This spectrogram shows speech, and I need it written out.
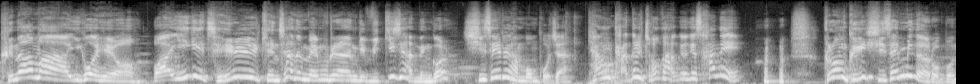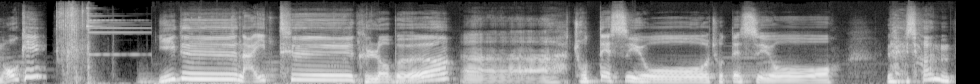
그나마 이거 해요. 와 이게 제일 괜찮은 매물이라는 게 믿기지 않는 걸? 시세를 한번 보자. 그냥 다들 저 가격에 사네. 그럼 그게 시세입니다, 여러분. 오케이? 이드 나이트 글러브 아 좆데스요 좆데스요 레전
